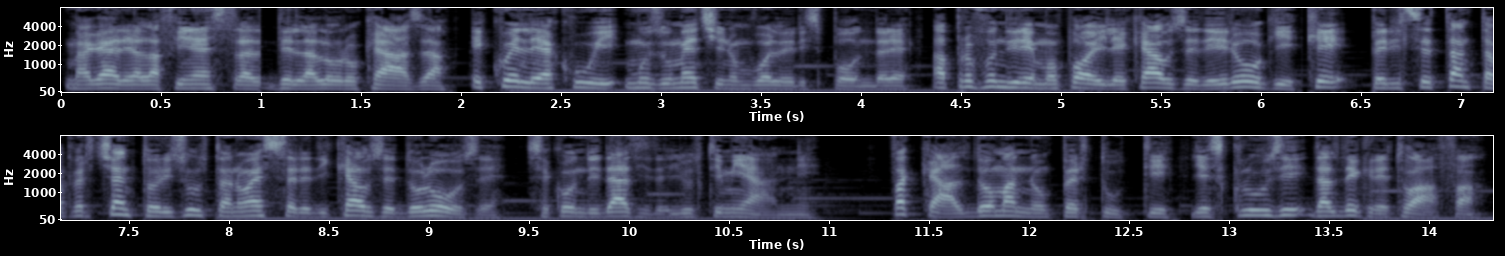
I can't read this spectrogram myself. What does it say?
magari alla finestra della loro casa, e quelle a cui Musumeci non vuole rispondere. Approfondiremo poi le cause dei roghi che per il 70% risultano essere di cause dolose, secondo i dati degli ultimi anni. Fa caldo, ma non per tutti, gli esclusi dal decreto AFA.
